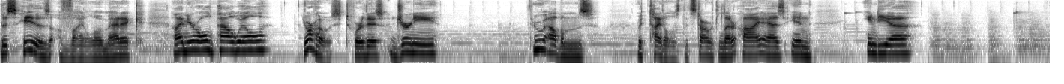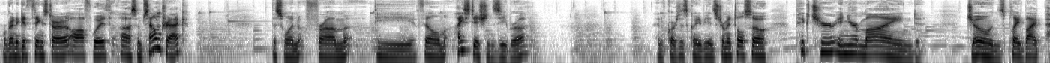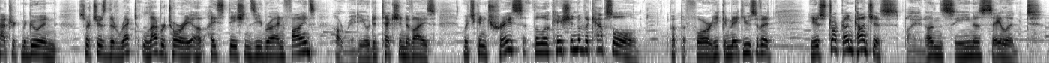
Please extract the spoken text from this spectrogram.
This is Vinyl-O-Matic. I'm your old pal Will, your host for this journey through albums with titles that start with the letter I, as in India. We're going to get things started off with uh, some soundtrack. This one from the film Ice Station Zebra. And of course, it's going to be instrumental, so picture in your mind. Jones, played by Patrick McGoohan, searches the wrecked laboratory of Ice Station Zebra and finds a radio detection device, which can trace the location of the capsule. But before he can make use of it, he is struck unconscious by an unseen assailant.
